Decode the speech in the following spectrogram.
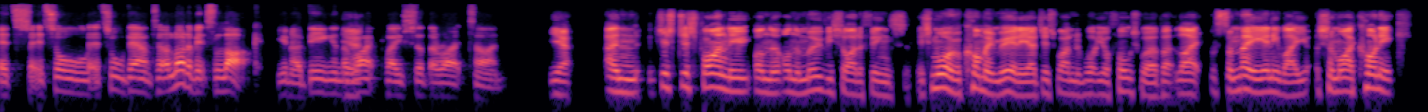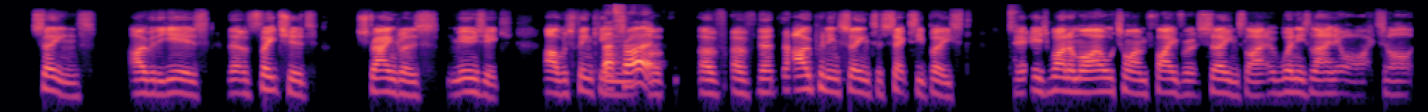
It's it's all it's all down to a lot of it's luck, you know, being in the yeah. right place at the right time. Yeah, and just just finally on the on the movie side of things, it's more of a comment really. I just wondered what your thoughts were, but like for me anyway, some iconic scenes over the years that have featured Stranglers music. I was thinking That's right. of of, of the, the opening scene to Sexy Beast. It is one of my all time favourite scenes. Like when he's laying it, oh, it's hot.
